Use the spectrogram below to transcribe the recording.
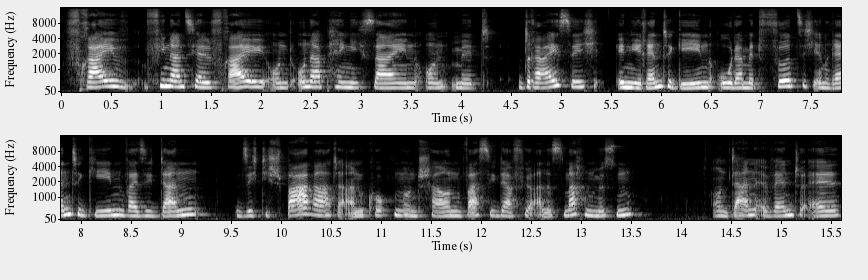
frei, finanziell frei und unabhängig sein und mit 30 in die Rente gehen oder mit 40 in Rente gehen, weil sie dann sich die Sparrate angucken und schauen, was sie dafür alles machen müssen und dann eventuell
